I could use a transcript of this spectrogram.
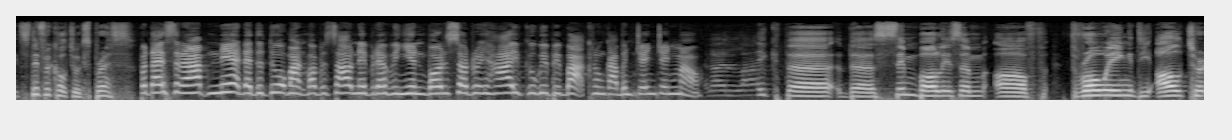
it's difficult to express. ប៉ុន្តែសម្រាប់អ្នកដែលទទួលបានបទពិសោធន៍នៃព្រះវិញ្ញាណបរិសុទ្ធរួចហើយគឺវាពិបាកក្នុងការបញ្ចេញចេញមក And I like the, the symbolism of throwing the altar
